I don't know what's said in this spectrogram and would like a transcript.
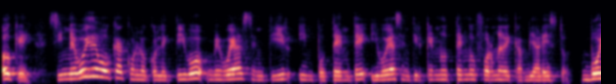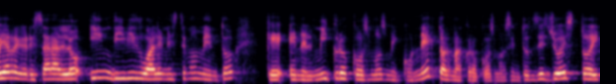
Ok, si me voy de boca con lo colectivo, me voy a sentir impotente y voy a sentir que no tengo forma de cambiar esto. Voy a regresar a lo individual en este momento que en el microcosmos me conecto al macrocosmos. Entonces yo estoy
